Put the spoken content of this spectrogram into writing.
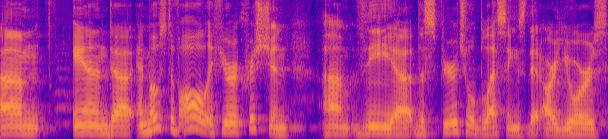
um, and uh, and most of all, if you're a Christian, um, the uh, the spiritual blessings that are yours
